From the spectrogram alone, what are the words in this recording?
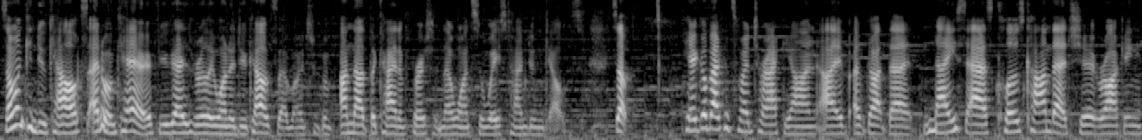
Someone can do calcs. I don't care if you guys really want to do calcs that much. I'm not the kind of person that wants to waste time doing calcs. So, here I go back into my Terrakion. I've, I've got that nice ass close combat shit rocking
